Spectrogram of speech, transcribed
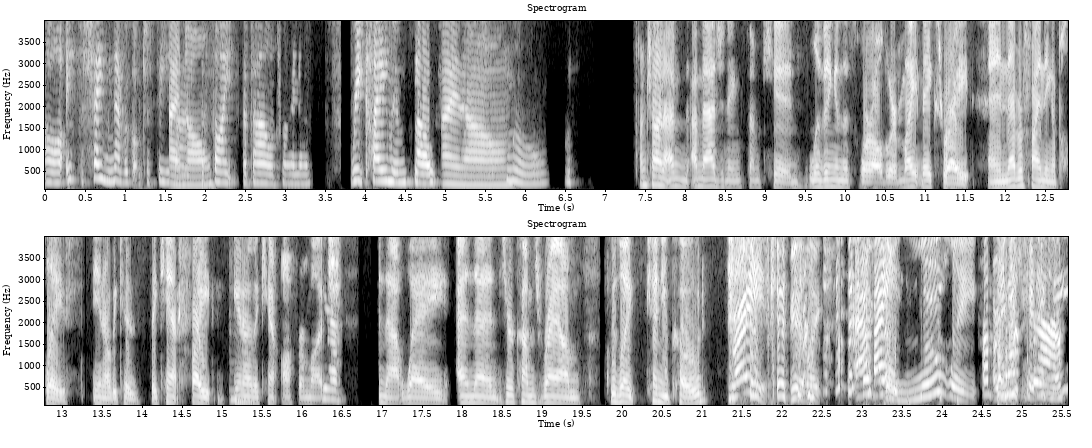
Oh, it's a shame we never got to see I that. know. The fight for Dal trying to reclaim himself. I know. Oh. I'm trying to, I'm imagining some kid living in this world where might makes right and never finding a place, you know, because they can't fight, you know, Mhm. they can't offer much Yeah. in that way. And then here comes Ram, who's like, Can you code? Right. it's gonna be like, Absolutely. Are you kidding me?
